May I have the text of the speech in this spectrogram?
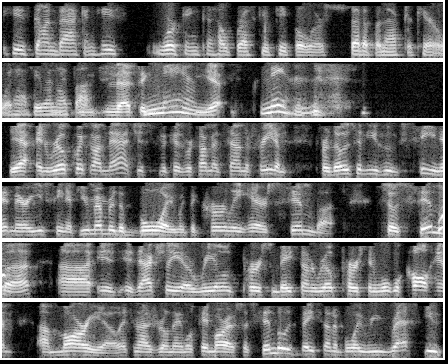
he's gone back and he's working to help rescue people or set up an aftercare or what have you. And I thought, That's a, man, yep. man. Yeah, and real quick on that, just because we're talking about Sound of Freedom, for those of you who've seen it, Mary, you've seen it. If you remember the boy with the curly hair, Simba. So Simba uh, is is actually a real person based on a real person. We'll, we'll call him uh, Mario. It's not his real name. We'll say Mario. So Simba was based on a boy we rescued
